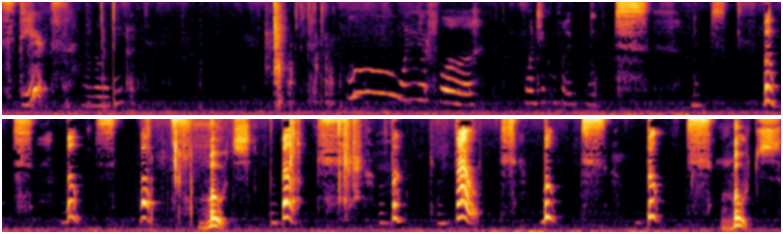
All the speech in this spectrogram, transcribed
Stairs. Ooh, wonderful. I want to take off my boots. Boots. Boots. Boots. Boots. Boots. Boots. Boots. Boots. Boots. Boots.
